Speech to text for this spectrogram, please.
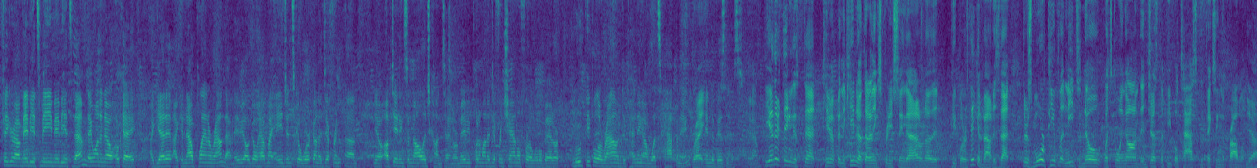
figure out maybe it's me, maybe it's them. They want to know, okay, I get it. I can now plan around that. Maybe I'll go have my agents go work on a different, um, you know, updating some knowledge content, or maybe put them on a different channel for a little bit, or move people around depending on what's happening Right. in the business. You know. The other thing that, that came up in the keynote that I think is pretty interesting that I don't know that people are thinking about is that there's more people that need to know what's going on than just the people tasked with fixing the problem. Yeah.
